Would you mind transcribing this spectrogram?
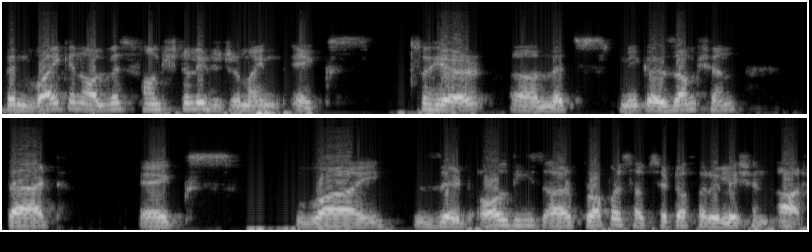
then y can always functionally determine x. So here uh, let's make an assumption that x, y, z all these are proper subset of a relation R.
